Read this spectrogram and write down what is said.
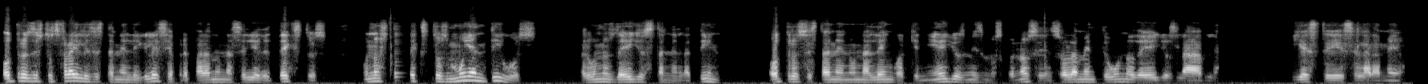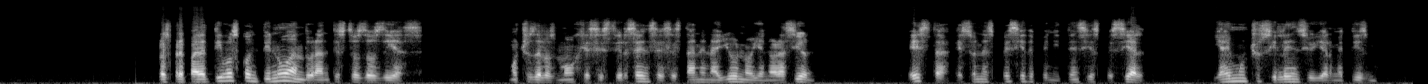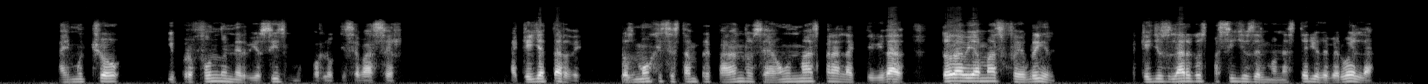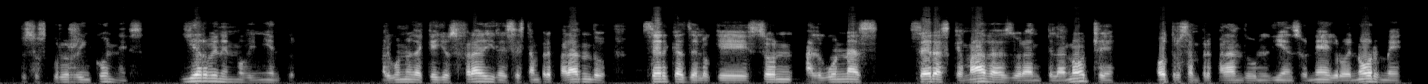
Otros de estos frailes están en la iglesia preparando una serie de textos, unos textos muy antiguos. Algunos de ellos están en latín, otros están en una lengua que ni ellos mismos conocen, solamente uno de ellos la habla, y este es el arameo. Los preparativos continúan durante estos dos días. Muchos de los monjes cistercenses están en ayuno y en oración. Esta es una especie de penitencia especial, y hay mucho silencio y hermetismo. Hay mucho y profundo nerviosismo por lo que se va a hacer. Aquella tarde, los monjes están preparándose aún más para la actividad, todavía más febril. Aquellos largos pasillos del monasterio de Veruela, sus oscuros rincones, hierven en movimiento algunos de aquellos frailes están preparando cerca de lo que son algunas ceras quemadas durante la noche, otros están preparando un lienzo negro enorme,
